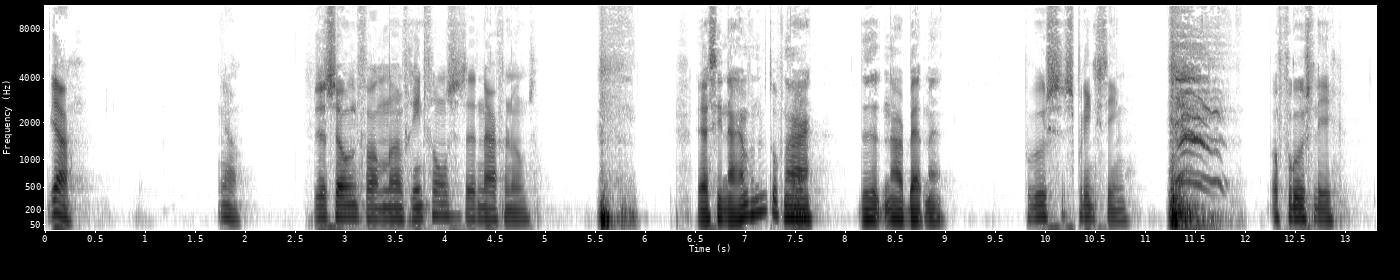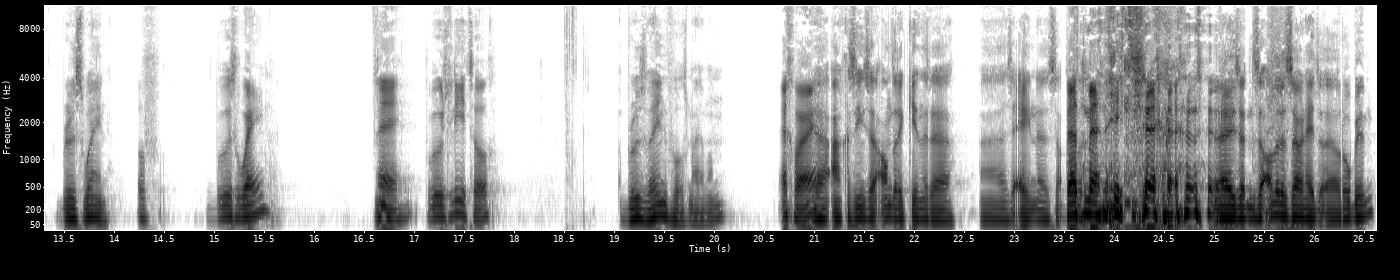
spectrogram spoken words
Ja. Ja. De zoon van een vriend van ons is naar vernoemd. Ja, is hij naar hem vernoemd of naar, de, naar Batman? Bruce Springsteen. of Bruce Lee. Bruce Wayne. Of Bruce Wayne? Nee, Bruce Lee toch? Bruce Wayne volgens mij, man. Echt waar? Ja, aangezien zijn andere kinderen, eh, zijn ene... Zijn Batman heet. nee, zijn, zijn andere zoon heet eh, Robin.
